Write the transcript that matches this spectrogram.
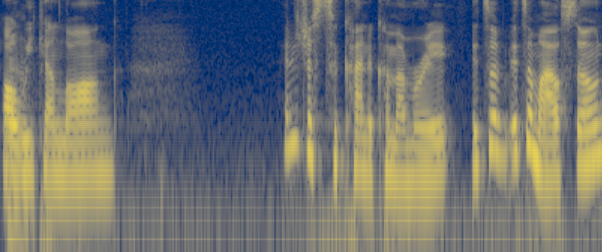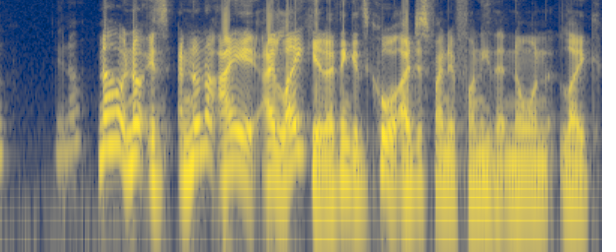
all Yeah. weekend long. And it's just to kind of commemorate. It's a it's a milestone, you know? No, no, it's no, no. I I like it. I think it's cool. I just find it funny that no one like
